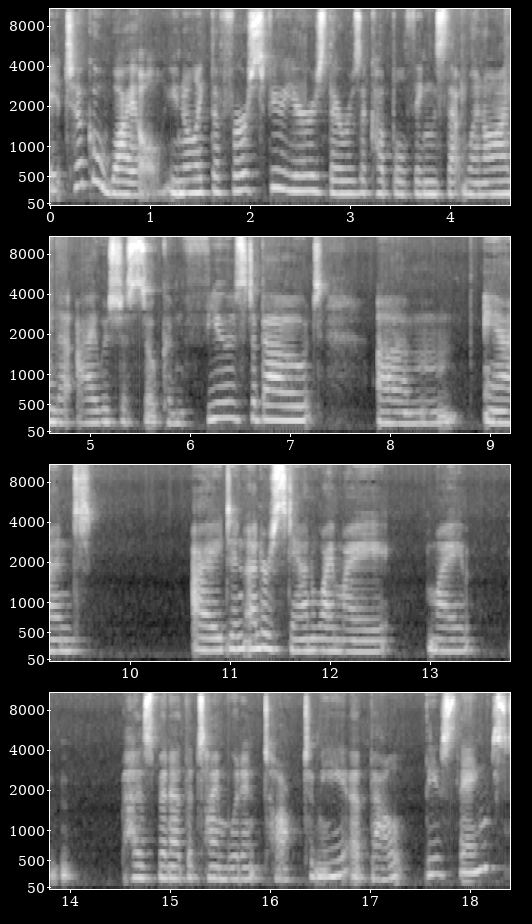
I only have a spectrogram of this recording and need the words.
it took a while. You know, like the first few years, there was a couple things that went on that I was just so confused about. Um, and I didn't understand why my my husband at the time wouldn't talk to me about these things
